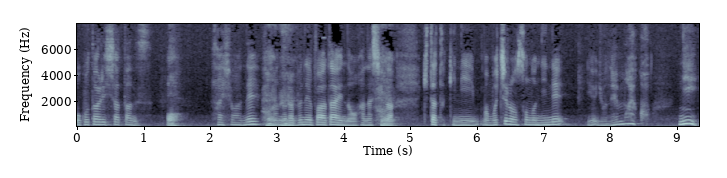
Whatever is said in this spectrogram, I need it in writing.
お断りしちゃったんです。えあ。最初はね、はい。ええ。あのラブネバーダイの話がはい来た時に、まあ、もちろんその2年いや4年前か。に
